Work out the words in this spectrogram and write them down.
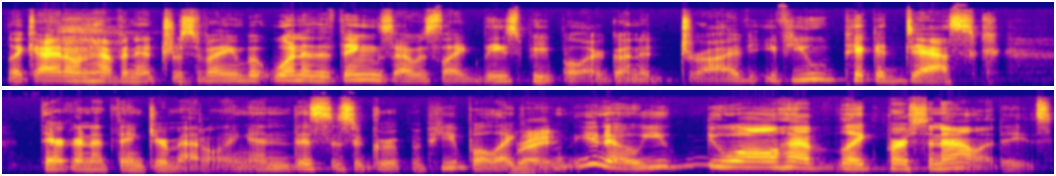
Like I don't have an interest in fighting, but one of the things I was like, these people are going to drive. If you pick a desk, they're going to think you're meddling, and this is a group of people. Like Right. you know, you you all have like personalities.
